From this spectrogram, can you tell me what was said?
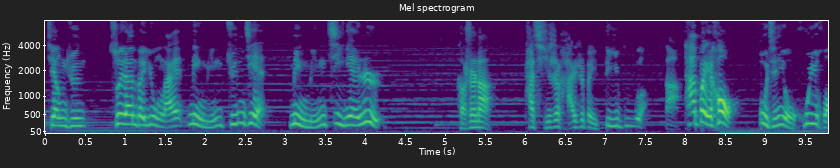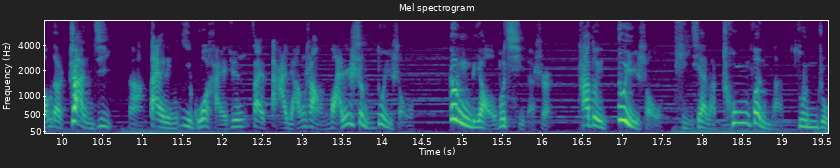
将军虽然被用来命名军舰、命名纪念日，可是呢，他其实还是被低估了啊！他背后不仅有辉煌的战绩啊，带领一国海军在大洋上完胜对手，更了不起的是，他对对手体现了充分的尊重。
